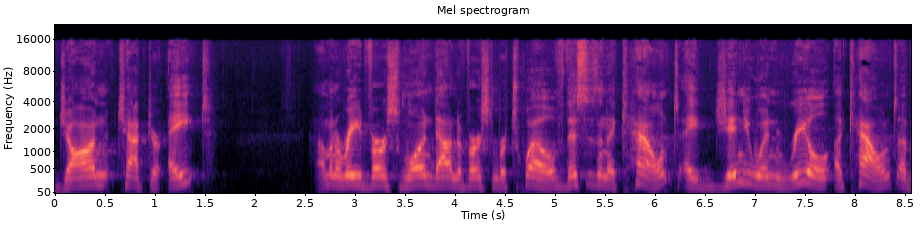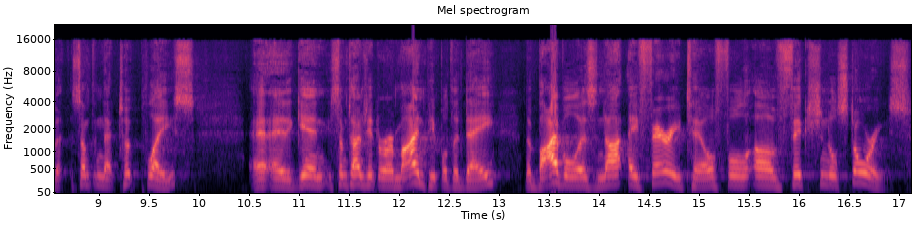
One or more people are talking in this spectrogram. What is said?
John chapter 8. I'm going to read verse 1 down to verse number 12. This is an account, a genuine, real account of something that took place. And again, sometimes you have to remind people today the Bible is not a fairy tale full of fictional stories.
